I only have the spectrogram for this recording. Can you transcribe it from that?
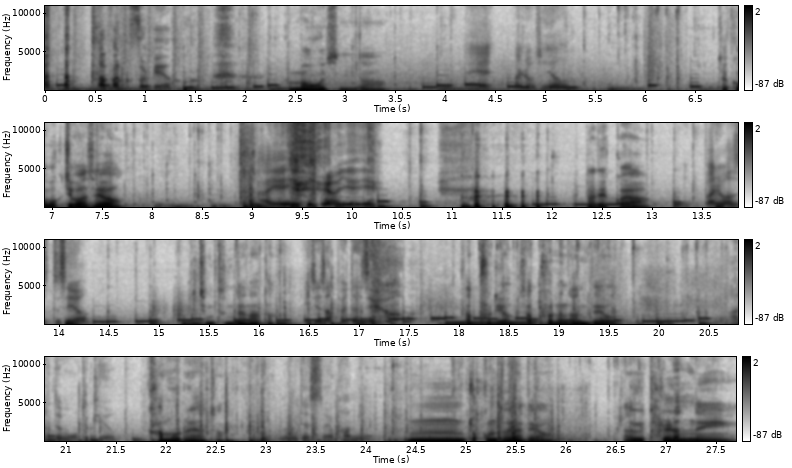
가방 속에요? 금방 오겠습니다 오세요. 제 거 먹지 마세요. 아예예예 아, 예, 예. 다 내 거야. 빨리 와서 드세요. 우리 팀 든든하다. 이제 사플 되세요. 사플이요? 사플은 안 돼요. 안 되면 어떡해요? 감으로 해야죠. 파밍 됐어요. 파밍? 음 조금 더 해야 돼요. 아 여기 털렸네.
